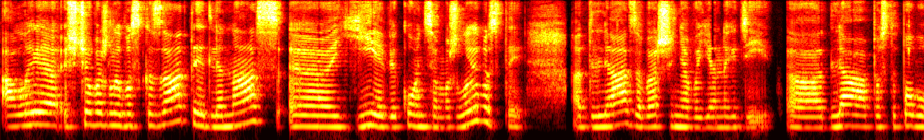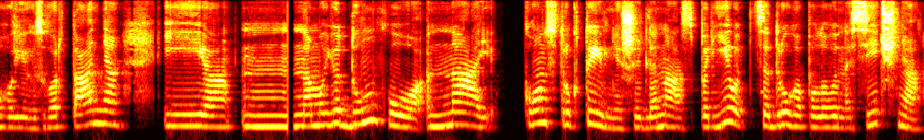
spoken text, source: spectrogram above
Але що важливо сказати, для нас е, є віконця можливостей для завершення воєнних дій, для поступового їх згортання. І, на мою думку, найконструктивніший для нас період це друга половина січня.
